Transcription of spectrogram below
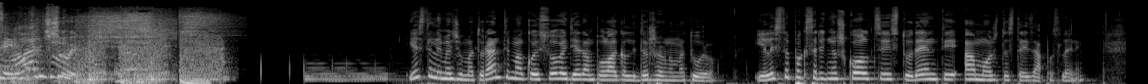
se i mladi čuju. Jeste li među maturantima koji su ovaj tjedan polagali državnu maturu? Ili ste pak srednjoškolci, studenti, a možda ste i zaposleni.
